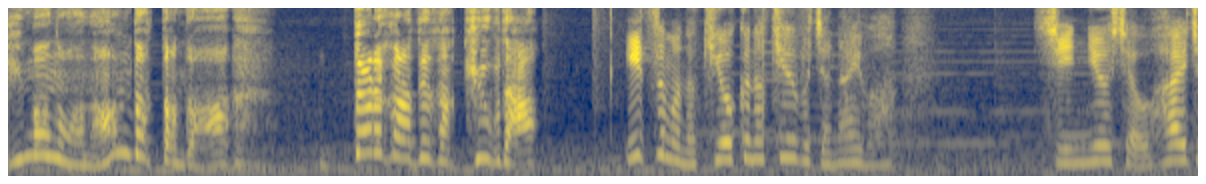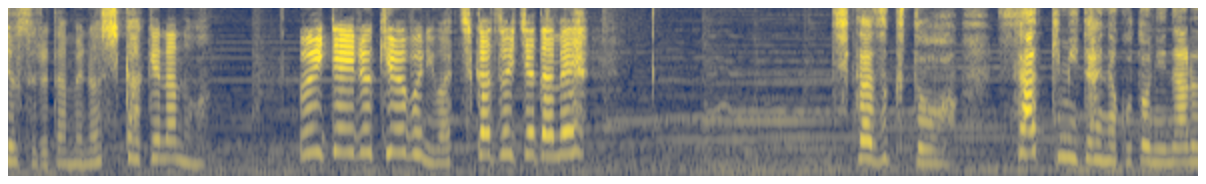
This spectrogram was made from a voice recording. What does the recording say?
今のは何だったんだ？誰から出たキューブだ？いつもの記憶のキューブじゃないわ侵入者を排除するための仕掛けなの。浮いているキューブには近づいちゃダメ。近づくとさっきみたいなことになる。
